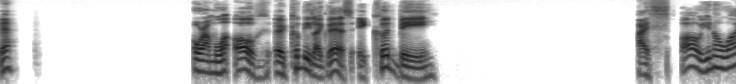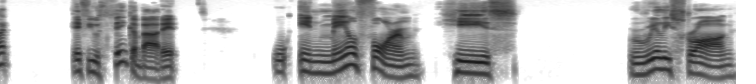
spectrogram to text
Yeah. Or I'm oh, it could be like this. It could be I th- oh, you know what? If you think about it, in male form, he's really strong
